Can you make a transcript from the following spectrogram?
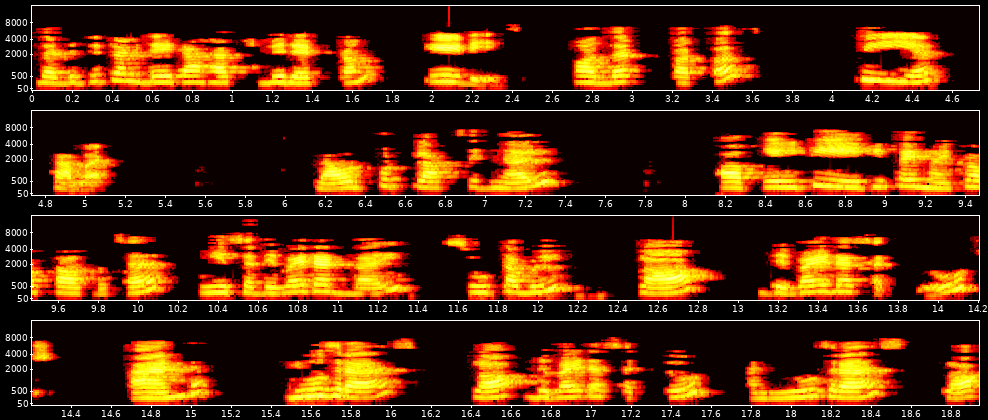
the digital data has to be read from ADC. For that purpose, CS7. The output clock signal of 8085 microprocessor is divided by suitable clock divider circuit and used as clock divider circuit and used as clock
